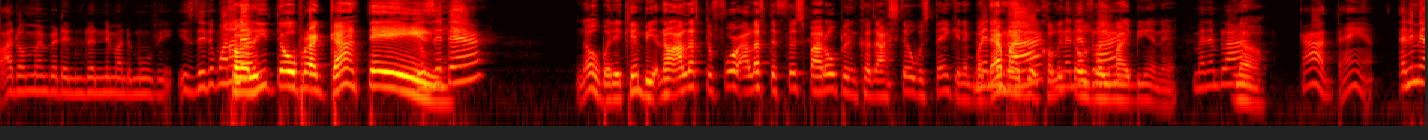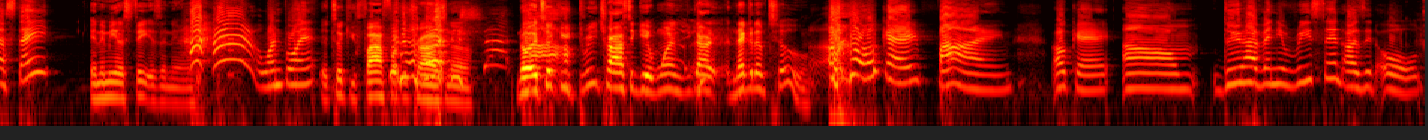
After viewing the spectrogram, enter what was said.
I don't remember the, the name of the movie. Is it the one of them? Carlito Brigante. Is it there? No, but it can be. No, I left the four. I left the fifth spot open because I still was thinking it. But Men that might go. Carlito's way might be in there. Men in Black. No. God damn. Enemy of State. Enemy of State is in there. One point. It took you five fucking tries. No. No, it took you three tries to get one. You got negative two. okay, fine. Okay. Um, do you have any recent or is it old?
